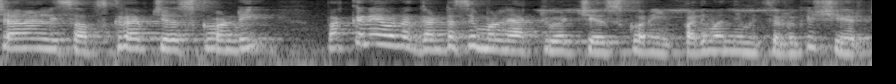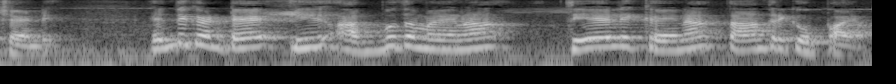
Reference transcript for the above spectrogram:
ఛానల్ని సబ్స్క్రైబ్ చేసుకోండి పక్కనే ఉన్న గంట సింబల్ని యాక్టివేట్ చేసుకొని పది మంది మిత్రులకి షేర్ చేయండి. ఎందుకంటే ఈ అద్భుతమైన తేలికైన తాంత్రిక ఉపాయం.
